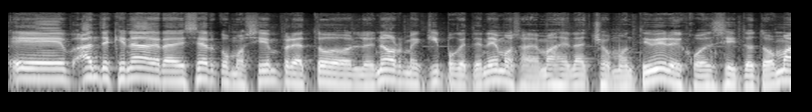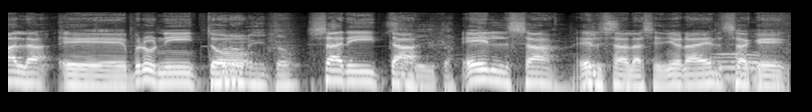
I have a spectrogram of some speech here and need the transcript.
Eh, antes que nada, agradecer, como siempre, a todo el enorme equipo que tenemos, además de Nacho Montivero y Juancito Tomala, eh, Brunito, Brunito. Sarita, Sarita. Elsa, Elsa, la señora Elsa, que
